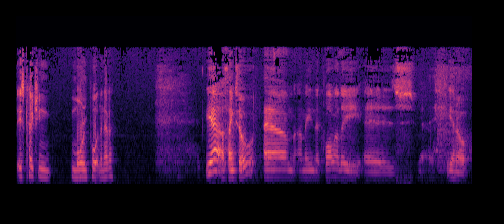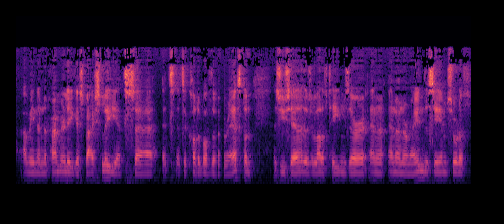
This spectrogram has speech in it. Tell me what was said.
is coaching more important than ever? Yeah, I think so. Um, I mean, the quality is, uh, you know, I mean, in the Premier League especially, it's uh, it's it's a cut above the rest. And as you said, there's a lot of teams that are in, a, in and around the same sort of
